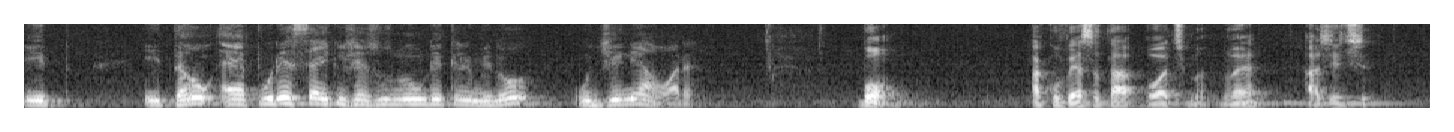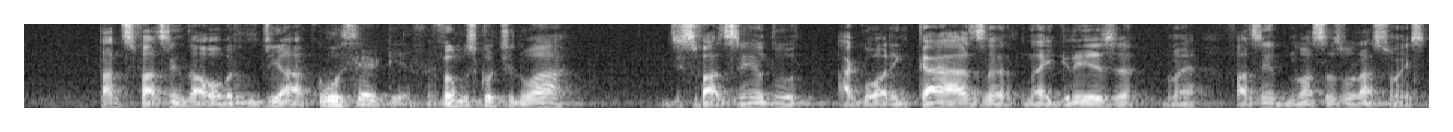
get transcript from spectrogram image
E, então, é por isso aí que Jesus não determinou o dia nem a hora. Bom, a conversa está ótima, não é? A gente está desfazendo a obra do diabo. Com certeza. Vamos continuar desfazendo agora em casa, na igreja, não é? Fazendo nossas orações.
